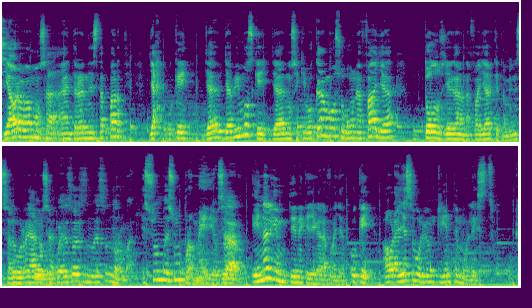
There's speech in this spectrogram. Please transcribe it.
Y ahora vamos a, entrar en esta parte. Ya, ok, ya, ya vimos que ya nos equivocamos, hubo una falla, todos llegan a fallar, que también es algo real. o sea, pues eso, es, eso es normal. Es un, es un promedio, o sea, en alguien tiene que llegar a fallar. Ok, ahora ya se volvió un cliente molesto. Ok.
